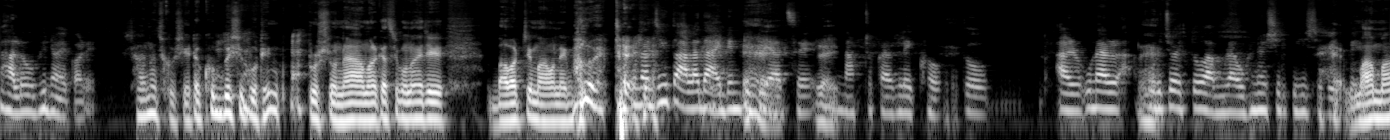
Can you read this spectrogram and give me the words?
ভালো অভিনয় করে? শাহনাজ খুশি এটা খুব বেশি কঠিন প্রশ্ন না। আমার কাছে মনে হয় যে বাবার চেয়ে মা অনেক ভালো একটা ওনার যেহেতু আলাদা আইডেন্টিটি হ্যাঁ, আছে নাট্যকার লেখক তো আর উনার হ্যাঁ। পরিচয় তো আমরা অভিনয় শিল্পী হিসেবে হ্যাঁ, মা মা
